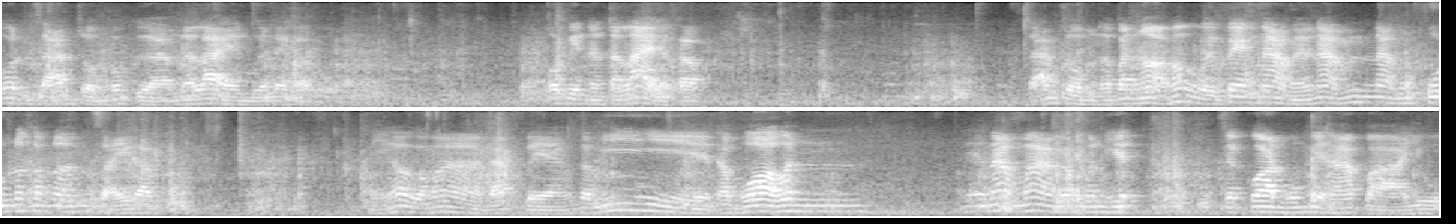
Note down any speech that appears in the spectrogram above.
คนสารสมก็เกลือมันละลายเหมือนเลยครับผมก็เป็นอันตรายแหละครับ สารสมถ้าบ้านนอกเขาก็ไปแป้งหน้ำเลยน้ำมันหน้ำมันคุ้นนะครับน้ำมันใสครับ เขาก็มาดัดแปลงก็มีถ้าพ่อเพิ่นแนะนำมากครับมันเฮ็ดแต่ก่อนผมไปหาป่าอยู่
